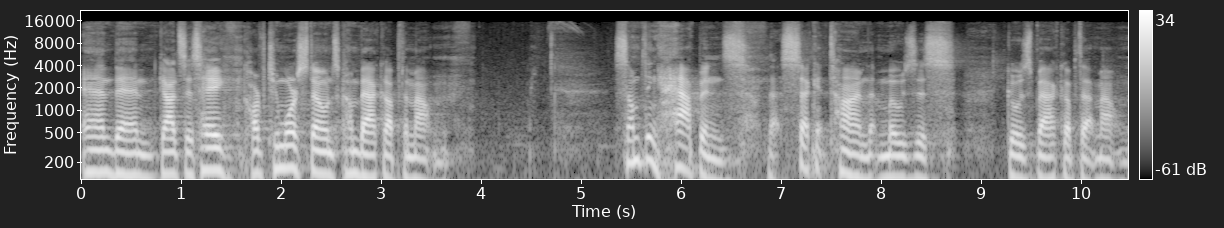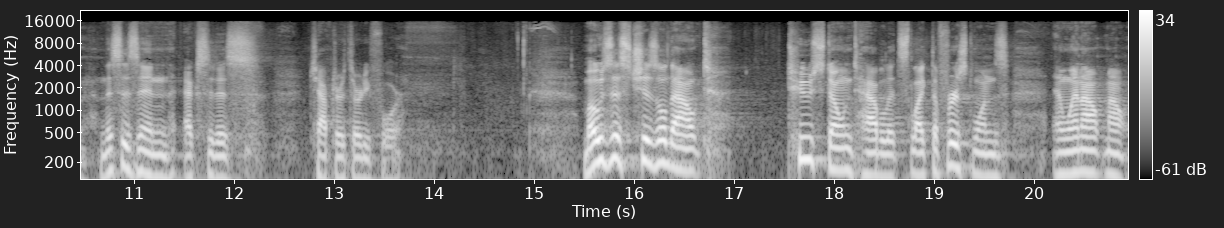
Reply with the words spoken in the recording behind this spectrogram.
And then God says, Hey, carve two more stones, come back up the mountain something happens that second time that Moses goes back up that mountain. And this is in Exodus chapter 34. Moses chiseled out two stone tablets like the first ones and went, out Mount,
